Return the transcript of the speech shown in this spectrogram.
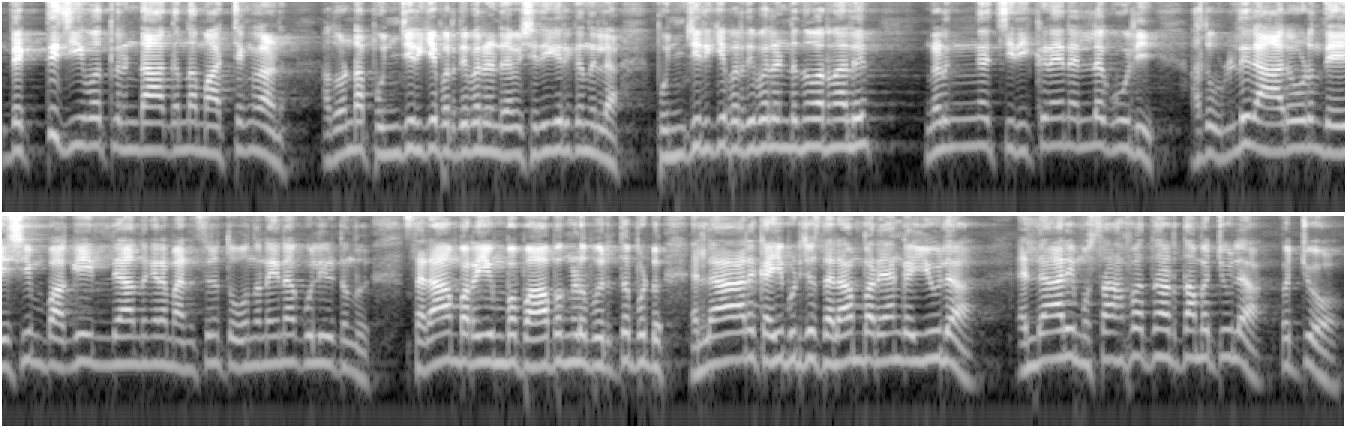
വ്യക്തി ജീവിതത്തിൽ ഉണ്ടാകുന്ന മാറ്റങ്ങളാണ്. അതുകൊണ്ട് ആ പുഞ്ചിരിക്ക് പ്രതിഫലമുണ്ട്. ഞാൻ വിശദീകരിക്കുന്നില്ല. പുഞ്ചിരിക്ക് പ്രതിഫലമുണ്ടെന്ന് പറഞ്ഞാൽ നിങ്ങളിങ്ങനെ ചിരിക്കണേനല്ല കൂലി. അത് ഉള്ളിൽ ആരോടും ദേഷ്യം പകയില്ല എന്നിങ്ങനെ മനസ്സിന് തോന്നണേനാ കൂലി കിട്ടുന്നത്. സലാം പറയുമ്പോൾ പാപങ്ങൾ പൊരുത്തപ്പെട്ടു. എല്ലാവരും കൈ പിടിച്ച് സലാം പറയാൻ കഴിയൂല. എല്ലാവരെയും മുസാഫത്ത് നടത്താൻ പറ്റൂല. പറ്റുമോ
